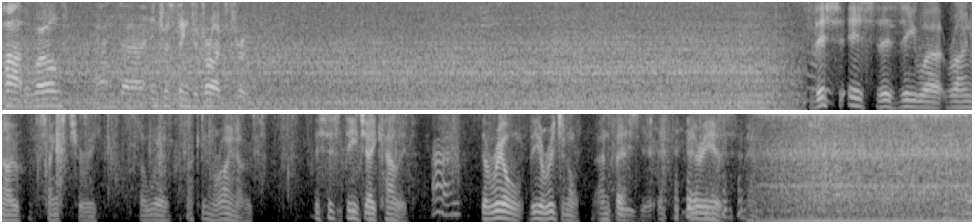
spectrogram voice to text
part of the world and uh, interesting to drive through. This is the Ziwa Rhino Sanctuary, so we're fucking rhinos. This is DJ Khaled. Hi. The real, the original and best. There he is. Yeah. So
